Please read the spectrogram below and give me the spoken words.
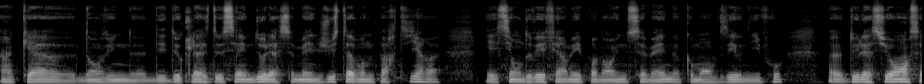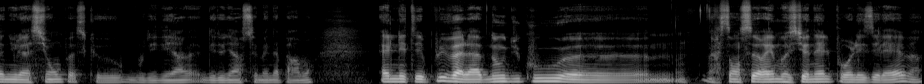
un cas euh, dans une des deux classes de CM2 la semaine juste avant de partir, et si on devait fermer pendant une semaine, comment on faisait au niveau de l'assurance annulation, parce qu'au bout des, des deux dernières semaines apparemment, elle n'était plus valable. Donc du coup, euh, ascenseur émotionnel pour les élèves.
